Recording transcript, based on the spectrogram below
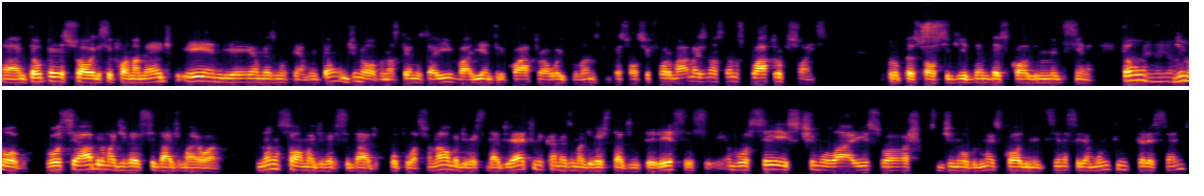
Ah, então, o pessoal ele se forma médico e MBA ao mesmo tempo. Então, de novo, nós temos aí, varia entre 4 a 8 anos para o pessoal se formar, mas nós temos quatro opções para o pessoal seguir dentro da escola de medicina. Então, de novo, você abre uma diversidade maior não só uma diversidade populacional, uma diversidade étnica, mas uma diversidade de interesses. Você estimular isso, eu acho, de novo, numa escola de medicina seria muito interessante,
